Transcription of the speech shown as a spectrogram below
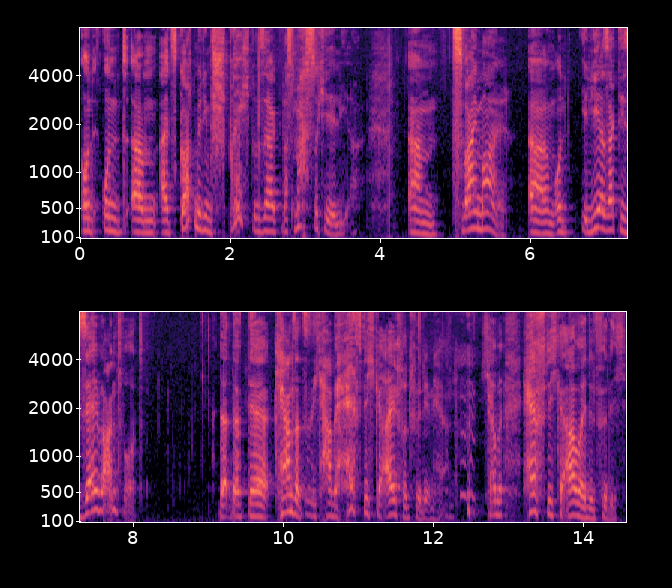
Und, und ähm, als Gott mit ihm spricht und sagt, was machst du hier, Elia? Ähm, zweimal. Ähm, und Elia sagt dieselbe Antwort. Da, da, der Kernsatz ist, ich habe heftig geeifert für den Herrn. Ich habe heftig gearbeitet für dich.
